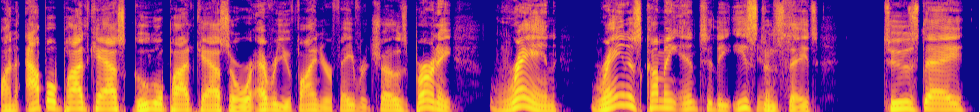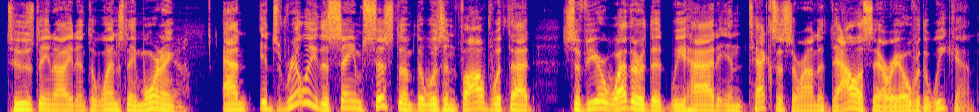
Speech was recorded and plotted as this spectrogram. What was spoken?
on Apple Podcasts, Google Podcasts, or wherever you find your favorite shows. Bernie, rain. Rain is coming into the eastern Yes. states Tuesday, Tuesday night into Wednesday morning. Yeah. And it's really the same system that was involved with that severe weather that we had in Texas around the Dallas area over the weekend.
